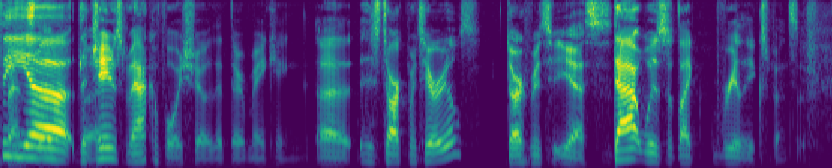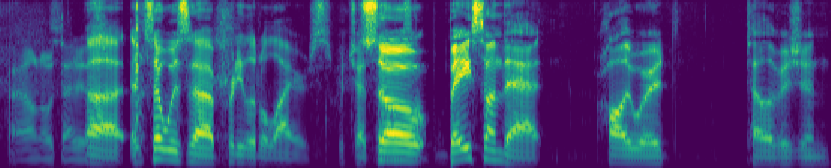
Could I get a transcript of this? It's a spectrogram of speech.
the expensive, uh, the but James McAvoy show that they're making? Uh, his Dark Materials. Dark Material? Yes. That was like really expensive. I don't know what that is. Uh, and so was uh, Pretty Little Liars, which had the So ensemble. based on that, Hollywood television,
